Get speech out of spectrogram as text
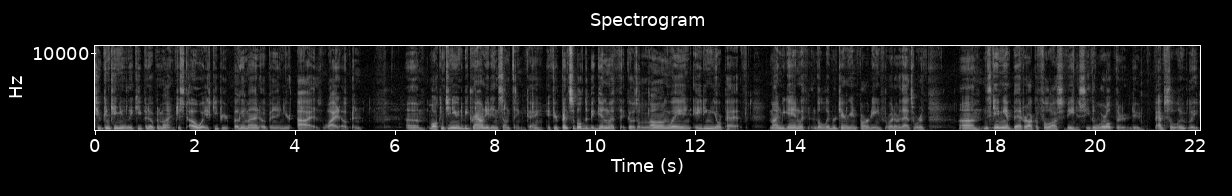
to continually keep an open mind. Just always keep your bugging mind open and your eyes wide open. Um, while continuing to be grounded in something, okay? If you're principled to begin with, it goes a long way in aiding your path. Mine began with the Libertarian Party, for whatever that's worth. Um, this gave me a bedrock of philosophy to see the world through, dude. Absolutely.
